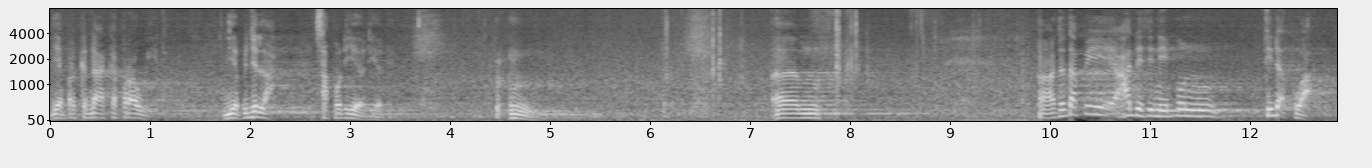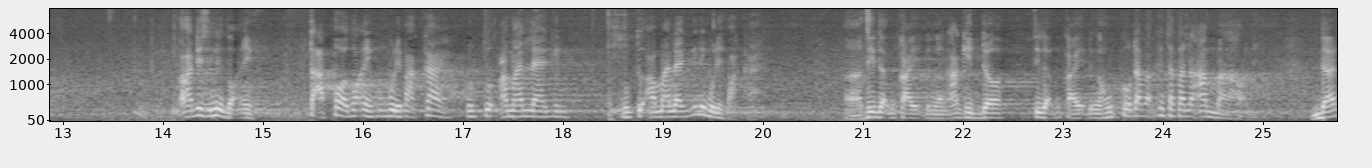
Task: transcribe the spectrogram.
dia perkenalkan perawi dia penjelah siapa dia dia ni um, ha, tetapi hadis ini pun tidak kuat. Hadis ini dhaif. Tak apa dhaif pun boleh pakai. Untuk amalan gini. Untuk amalan gini boleh pakai. Ha, tidak berkait dengan akidah tidak berkait dengan hukum. Dapat kita kena amal ni. Dan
